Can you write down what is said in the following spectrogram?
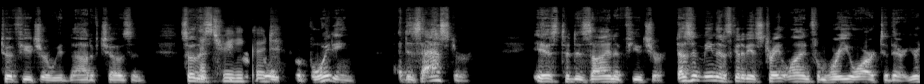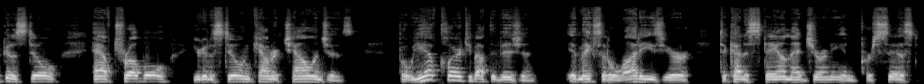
to a future we'd not have chosen. So this that's really good. Avoiding a disaster is to design a future. Doesn't mean that it's going to be a straight line from where you are to there. You're going to still have trouble. You're going to still encounter challenges. But when you have clarity about the vision, it makes it a lot easier to kind of stay on that journey and persist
